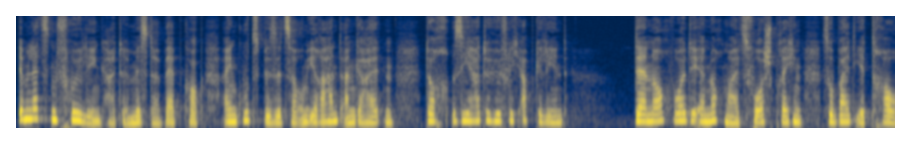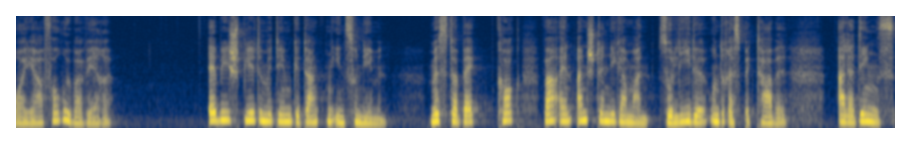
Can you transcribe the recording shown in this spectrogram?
Im letzten Frühling hatte Mr. Babcock ein Gutsbesitzer um ihre Hand angehalten, doch sie hatte höflich abgelehnt. Dennoch wollte er nochmals vorsprechen, sobald ihr Trauerjahr vorüber wäre. Abby spielte mit dem Gedanken, ihn zu nehmen. Mr. Babcock war ein anständiger Mann, solide und respektabel. Allerdings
